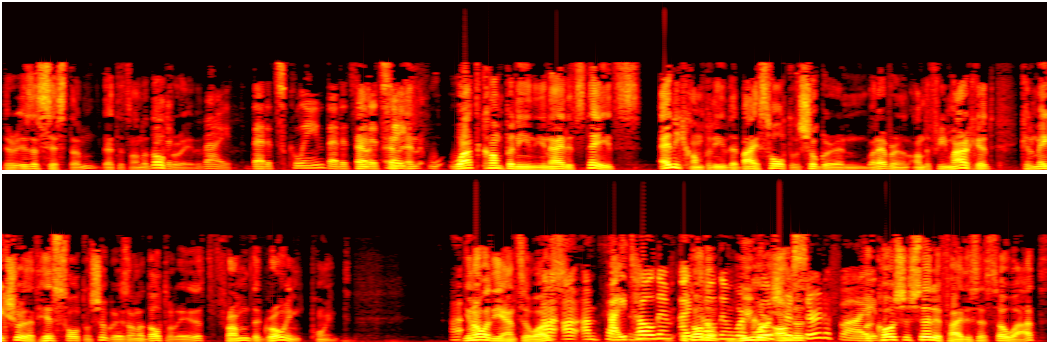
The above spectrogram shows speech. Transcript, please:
there is a system that it's unadulterated. Right, that it's clean, that it's And, that it's and- safe. and what company in the United States, any company that buys salt and sugar and whatever on the free market, can make sure that his salt and sugar is unadulterated from the growing point? You know what the answer was? I, I, I'm I told him, I told him we're we kosher on the- certified. We're kosher certified. He says, so what?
